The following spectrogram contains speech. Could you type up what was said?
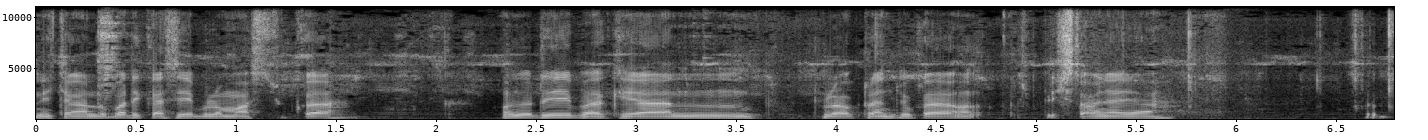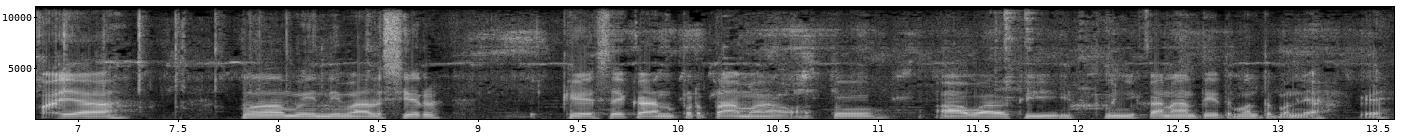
Ini jangan lupa dikasih pelumas juga. Untuk di bagian blok dan juga pistonnya ya. Supaya meminimalisir gesekan pertama waktu awal dibunyikan nanti teman-teman ya. Oke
